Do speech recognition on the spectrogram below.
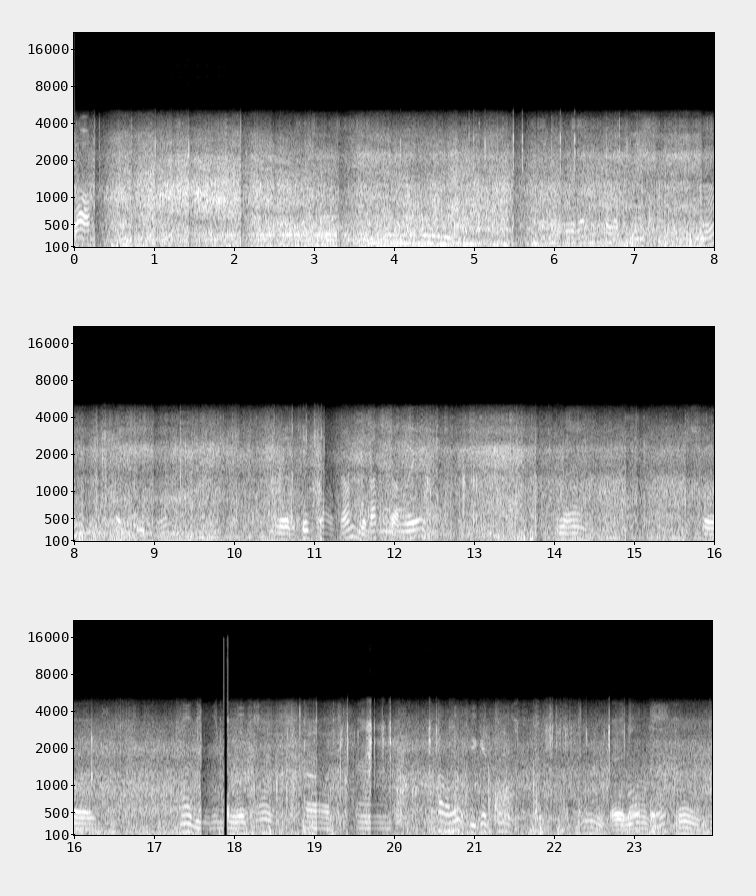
wrong. Where the kids come from? The bus stop. No. So Maybe you can live house. Oh, look, you get this. Mm, very nice. Mm.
